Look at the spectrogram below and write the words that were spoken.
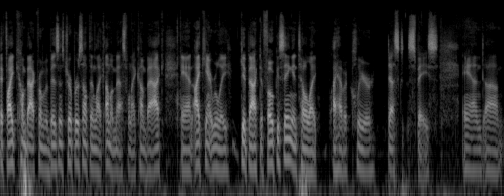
if i come back from a business trip or something like i'm a mess when i come back. And i can't really get back to focusing until like i have a clear desk space. And um,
